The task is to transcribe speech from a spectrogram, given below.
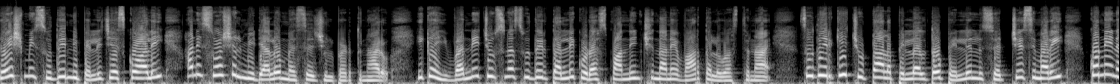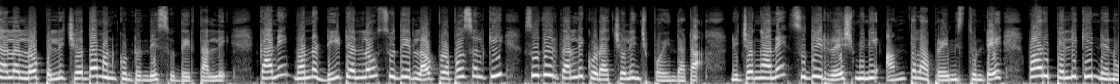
రేష్మి సుధీర్ని పెళ్ళి చేసుకోవాలి అని సోషల్ మీడియాలో మెసేజ్లు పెడుతున్నారు. ఇక ఇవన్నీ చూసిన సుధీర్ తల్లి కూడా స్పందించిందనే వార్తలు వస్తున్నాయి. సుధీర్కి చుట్టాల పిల్లలతో పెళ్ళిళ్ళు సెట్ చేసి మరీ కొన్ని నెలల్లో పెళ్ళి చేద్దామనుకుంటుంది సుధీర్ తల్లి. కానీ మొన్న డీ టెన్లో సుధీర్ లవ్ ప్రపోజల్కి సుధీర్ తల్లి కూడా చెలించిపోయిందట. నిజంగానే సుధీర్ రేష్మిని అంతలా ప్రేమిస్తుంటే వారి పెళ్ళికి నేను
